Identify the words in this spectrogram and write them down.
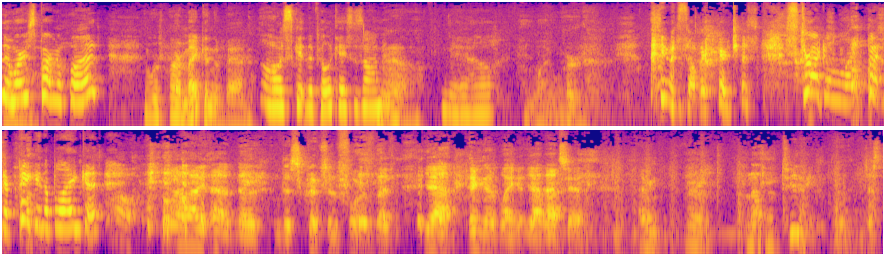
The oh. worst part of what? The worst part of making the bed. Oh, it's getting the pillowcases on? Yeah. Yeah. Oh my word. He was over here just struggling like putting a pig in a blanket. Oh, well, I have no description for it, but yeah, pig in a blanket. Yeah, that's it. I mean, there's nothing to these. Just.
